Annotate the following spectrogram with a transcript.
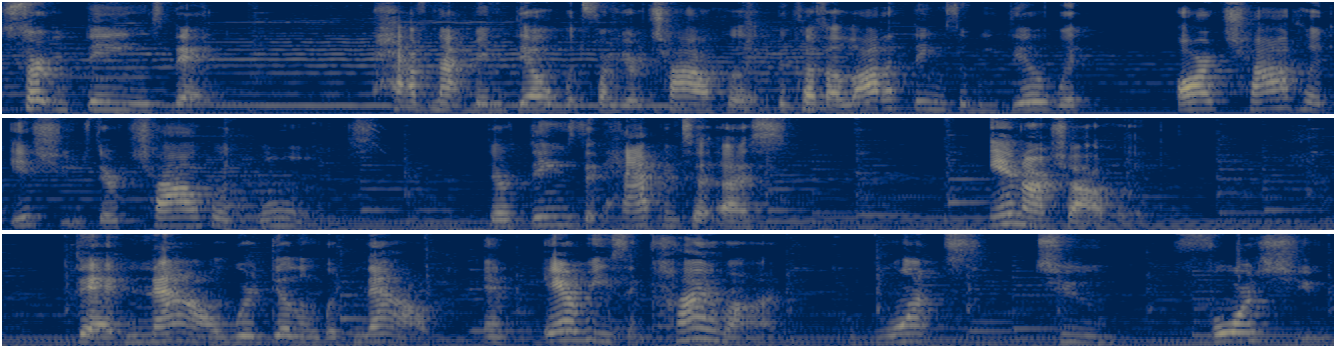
certain things that have not been dealt with from your childhood, because a lot of things that we deal with are childhood issues, they're childhood wounds. They're things that happened to us in our childhood that now we're dealing with now. And Aries and Chiron wants to force you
